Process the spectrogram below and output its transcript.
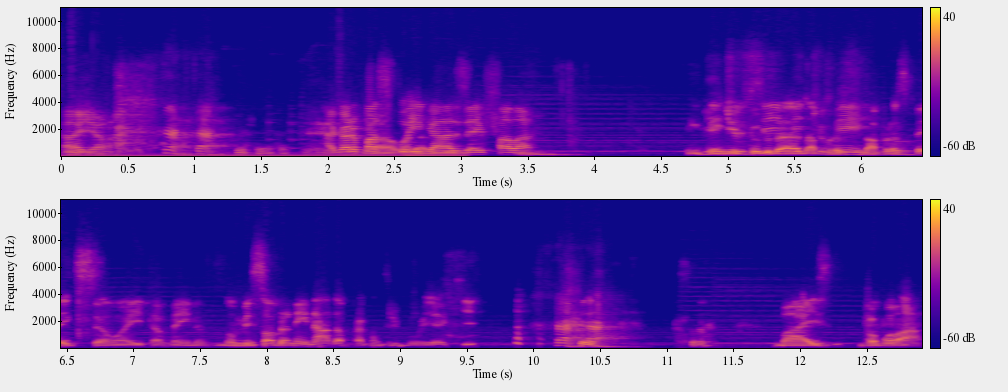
Aí, ó. Agora eu passo pro Rigaz aí falar. Entende B2C, tudo da, da, da, prospecção aí, tá vendo? Não me sobra nem nada para contribuir aqui. Mas, vamos lá.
